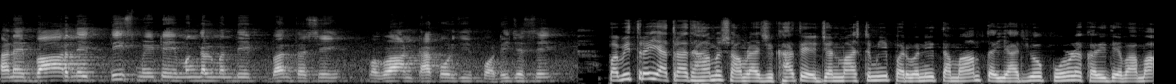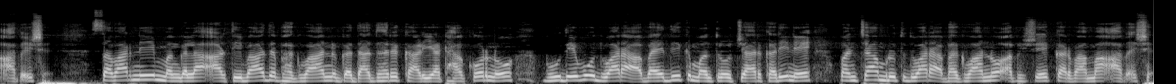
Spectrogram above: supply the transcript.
અને બારને ત્રીસ મિનિટે મંગલ મંદિર બંધ થશે. ભગવાન ઠાકોરજી પહોંચી જશે. પવિત્ર યાત્રાધામ શામળાજી ખાતે જન્માષ્ટમી પર્વની તમામ તૈયારીઓ પૂર્ણ કરી દેવામાં આવે છે. સવારની મંગલા આરતી બાદ ભગવાન ગદાધર કાળિયા ઠાકોરનો ભૂદેવો દ્વારા વૈદિક મંત્રોચ્ચાર કરીને પંચામૃત દ્વારા ભગવાનનો અભિષેક કરવામાં આવે છે.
